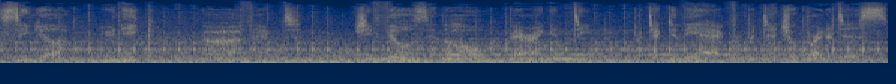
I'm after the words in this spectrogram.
Singular, unique, perfect. She fills in the hole, burying it deep, protecting the egg from potential predators.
